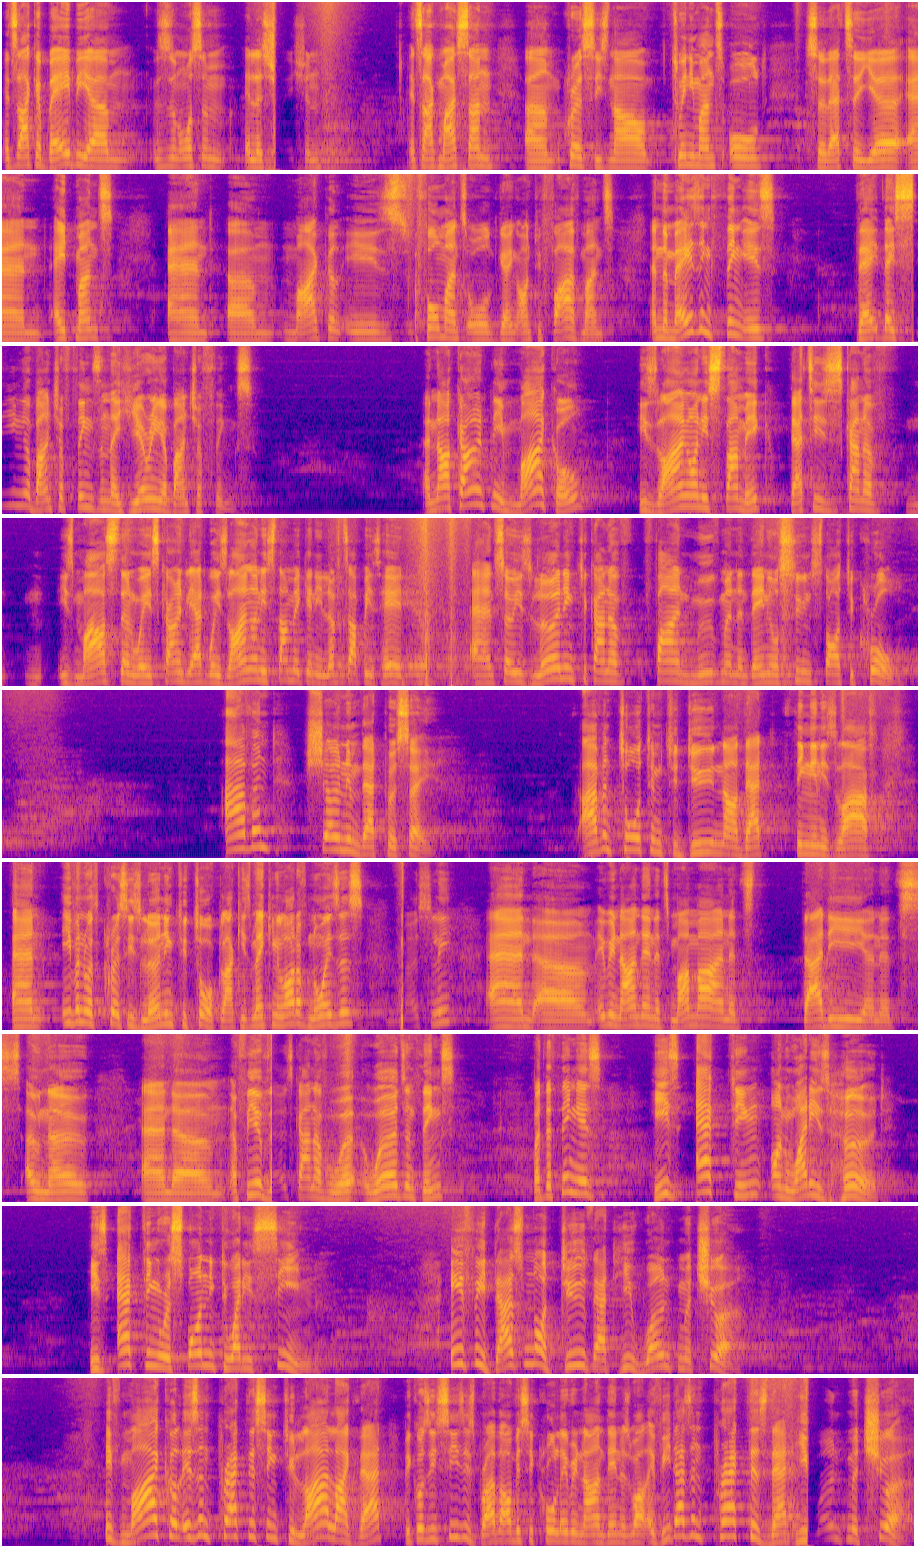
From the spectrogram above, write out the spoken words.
It's like a baby. Um, this is an awesome illustration. It's like my son, um, Chris, he's now 20 months old, so that's a year and eight months. And um, Michael is four months old, going on to five months. And the amazing thing is, they, they're seeing a bunch of things and they're hearing a bunch of things. And now, currently, Michael, he's lying on his stomach. That's his kind of his milestone where he's currently at, where he's lying on his stomach and he lifts up his head. And so he's learning to kind of find movement and then he'll soon start to crawl. I haven't shown him that per se. I haven't taught him to do now that thing in his life. And even with Chris, he's learning to talk. Like he's making a lot of noises, mostly. And um, every now and then it's mama and it's daddy and it's oh no. And um, a few of those kind of wor- words and things. But the thing is, he's acting on what he's heard. He's acting, responding to what he's seen. If he does not do that, he won't mature. If Michael isn't practicing to lie like that, because he sees his brother obviously crawl every now and then as well, if he doesn't practice that, he won't mature.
